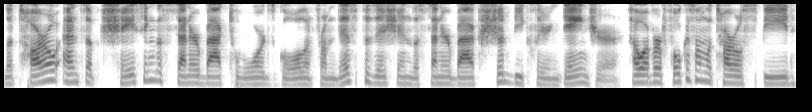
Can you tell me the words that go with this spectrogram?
Lautaro ends up chasing the center back towards goal, and from this position, the center back should be clearing danger. However, focus on Lautaro's speed,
